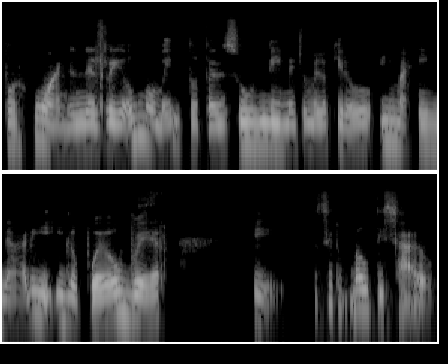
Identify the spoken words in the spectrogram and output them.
por Juan en el río, un momento tan sublime, yo me lo quiero imaginar y, lo puedo ver, y ser bautizado.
